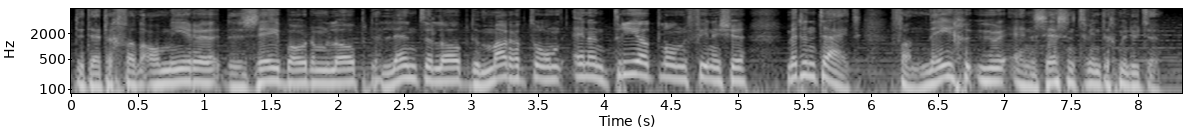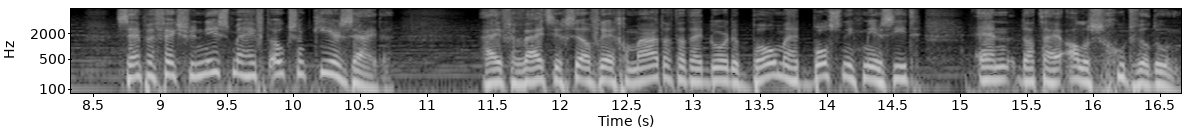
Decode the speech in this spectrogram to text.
de 30 van Almere, de zeebodemloop, de lenteloop, de marathon en een triathlon finishen met een tijd van 9 uur en 26 minuten. Zijn perfectionisme heeft ook zijn keerzijde. Hij verwijt zichzelf regelmatig dat hij door de bomen het bos niet meer ziet en dat hij alles goed wil doen.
